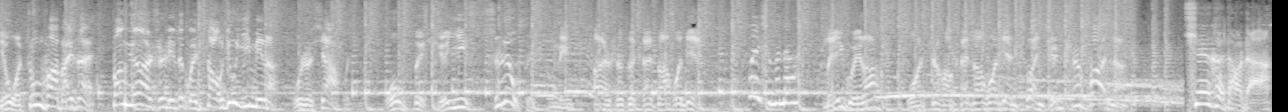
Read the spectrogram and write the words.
有我中发白在方圆二十里的鬼早就移民了不是吓唬你我五岁学医十六岁成名二十岁开杂货店。为什么呢？没鬼了我只好开杂货店赚钱吃饭呢。千鹤道长。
